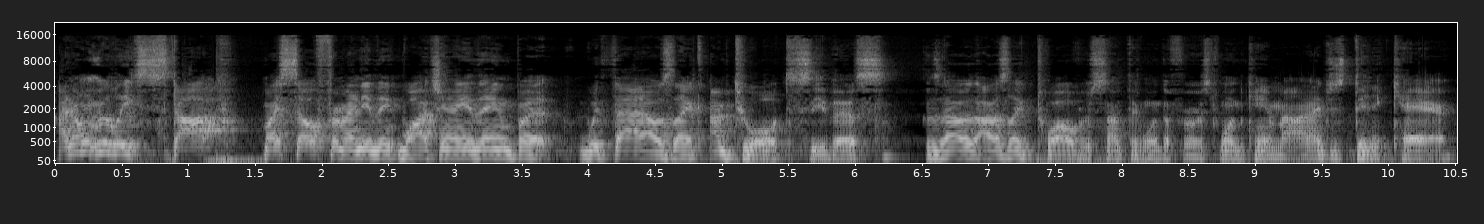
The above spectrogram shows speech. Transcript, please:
I don't really stop myself from anything, watching anything. But with that, I was like, I'm too old to see this because I was I was like 12 or something when the first one came out. And I just didn't care.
